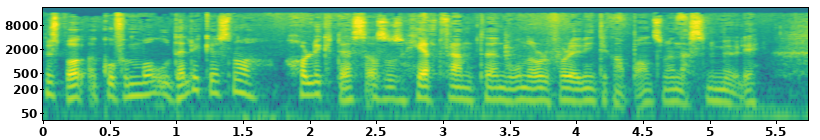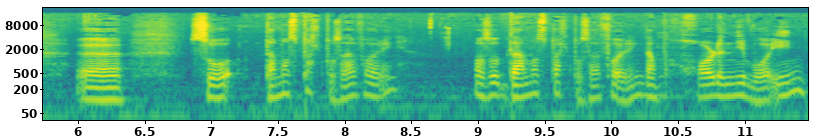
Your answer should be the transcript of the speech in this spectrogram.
Husk på hvorfor Molde lykkes nå. Har lyktes altså helt frem til nå når du får de vinterkampene som er nesten umulig. Uh, så de har spilt på seg erfaring. Altså, De har spilt på seg erfaring. De har det nivået inn.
